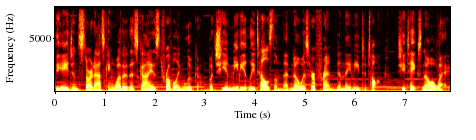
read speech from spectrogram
The agents start asking whether this guy is troubling Luca, but she immediately tells them that No is her friend and they need to talk. She takes No away,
